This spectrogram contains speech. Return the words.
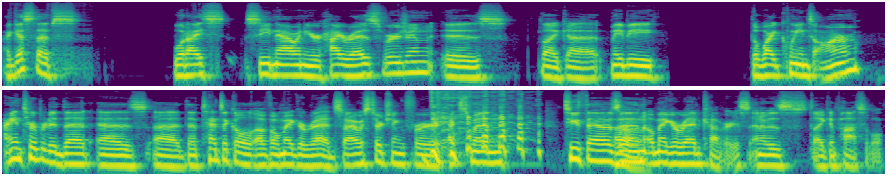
I guess that's what i see now in your high res version is like uh maybe the White Queen's arm. I interpreted that as uh, the tentacle of Omega Red. So I was searching for X Men 2000 Oh. Omega Red covers, and it was like impossible.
